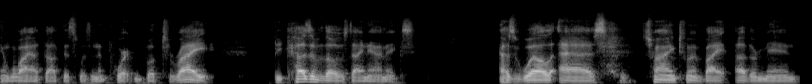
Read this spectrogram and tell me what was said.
and why I thought this was an important book to write because of those dynamics, as well as trying to invite other men,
